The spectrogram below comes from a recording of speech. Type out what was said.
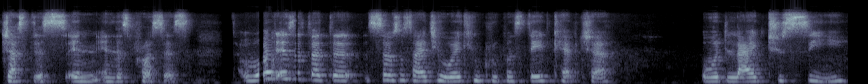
justice in, in this process. What is it that the Civil Society Working Group on State Capture would like to see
